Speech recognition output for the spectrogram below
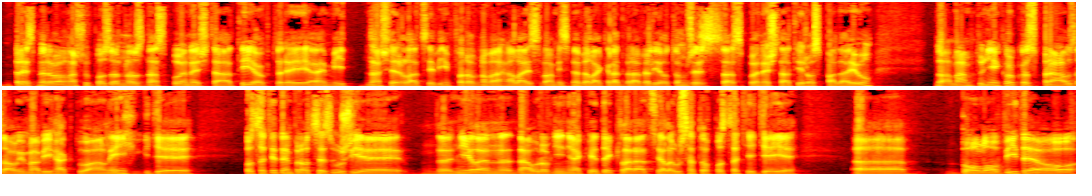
presmeroval našu pozornosť na Spojené štáty, o ktorej aj my, naše relácie v Inforovnovách, ale aj s vami sme veľakrát vraveli o tom, že sa Spojené štáty rozpadajú. No a mám tu niekoľko správ zaujímavých aktuálnych, kde v podstate ten proces už je e, nielen na úrovni nejakej deklarácie, ale už sa to v podstate deje. Uh, bolo video uh,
